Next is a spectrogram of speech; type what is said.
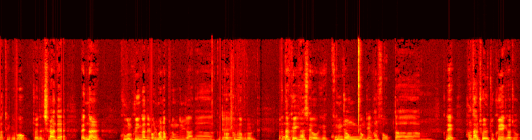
같은 경우 저희들 친한데 맨날 구글 그 인간들이 얼마나 나쁜 놈들이지 아냐. 그러니까 네. 그러면서 물은 맨날 그 얘기 하세요. 이게 공정 경쟁 할 수 없다. 음. 근데 항상 저희도 그 얘기 하죠.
